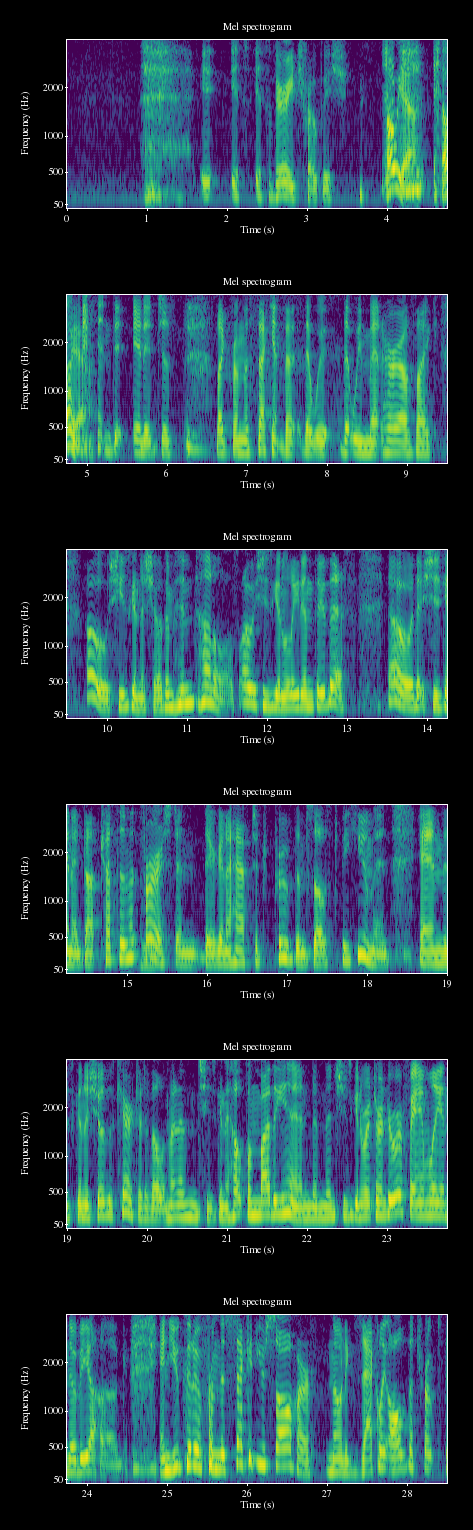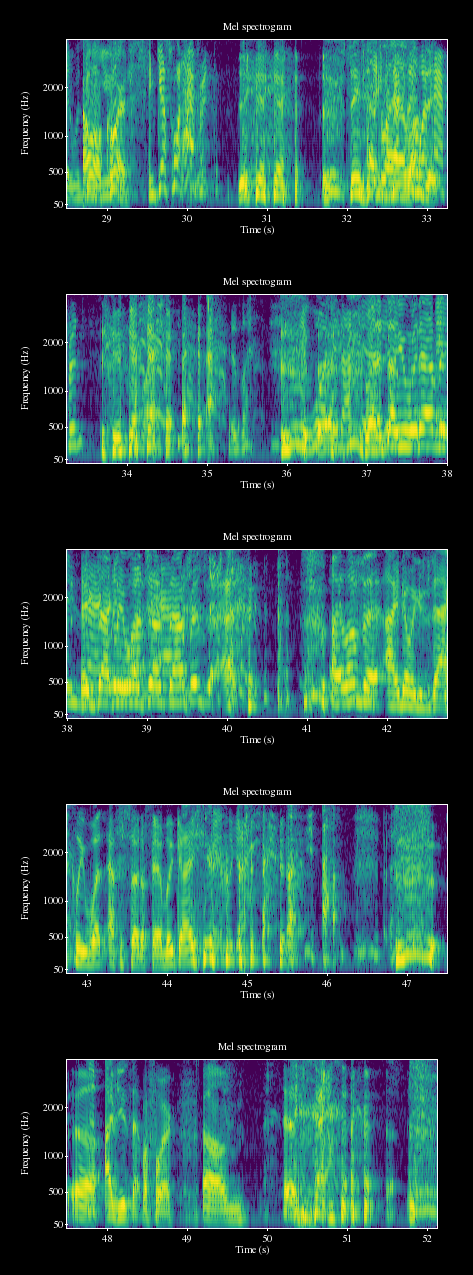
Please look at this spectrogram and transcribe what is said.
it, it's it's very tropish. oh yeah. Oh yeah. and it, and it just like from the second that, that we that we met her, I was like, oh, she's gonna show them hidden tunnels. Oh, she's gonna lead them through this. Oh, that she's gonna not trust them at mm. first, and they're gonna have to prove themselves to be human, and it's gonna show this character development, and she's gonna help them by the end, and then she's gonna return to her family, and there'll be a hug. And you could have, from the second you saw her, known exactly all of the tropes that it was gonna Oh, of use. course. And guess what happened? See, that's why I exactly loved what it. happened. It's like, it's like, what did I tell you? tell you what happened? Exactly Exactly, what, what just happened. I love that I know exactly what episode of Family Guy. And the guy, Uh, I've used that before. Um, that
